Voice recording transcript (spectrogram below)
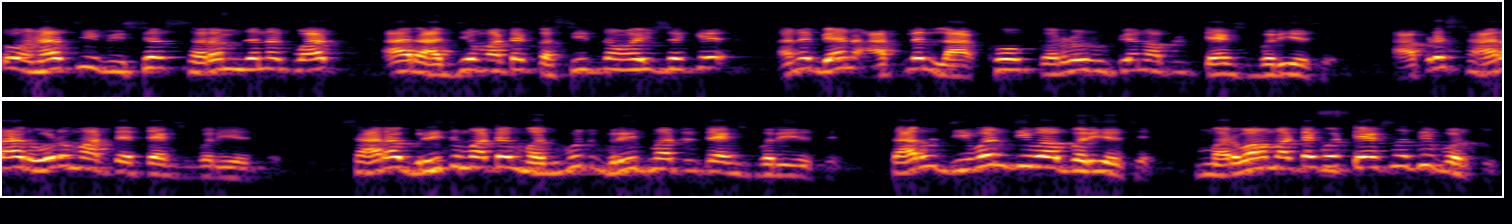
તો આનાથી વિશેષ શરમજનક વાત આ રાજ્ય માટે કશી જ ન હોઈ શકે અને બેન આટલે લાખો કરોડ રૂપિયાનો આપણે ટેક્સ ભરીએ છીએ. આપણે સારા રોડ માટે ટેક્સ ભરીએ છીએ. સારા બ્રિજ માટે મજબૂત બ્રિજ માટે ટેક્સ ભરીએ છીએ. સારું જીવન જીવા ભરીએ છીએ. મરવા માટે કોઈ ટેક્સ નથી ભરતું.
